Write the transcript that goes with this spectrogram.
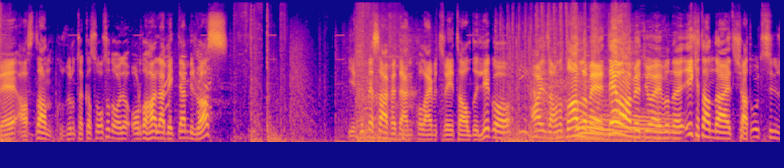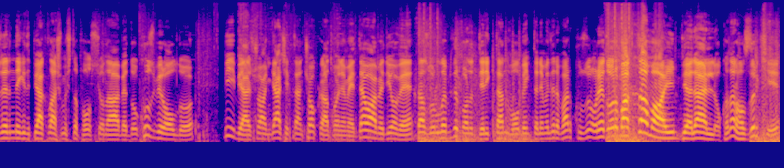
Ve Aslan, Kuzur'un takası olsa da orada, orada hala bekleyen bir Ras. Yakın mesafeden kolay bir trade aldı. Lego aynı zamanda darlamaya Oo. devam ediyor Heaven'ı. İki tane daha headshot. Ultisinin üzerinde gidip yaklaşmıştı pozisyona ve 9-1 oldu. BBL şu an gerçekten çok rahat oynamaya devam ediyor ve biraz zor olabilir. Bu arada Derik'ten wallbang denemeleri var. Kuzur oraya doğru baktı ama İmdialel o kadar hazır ki.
